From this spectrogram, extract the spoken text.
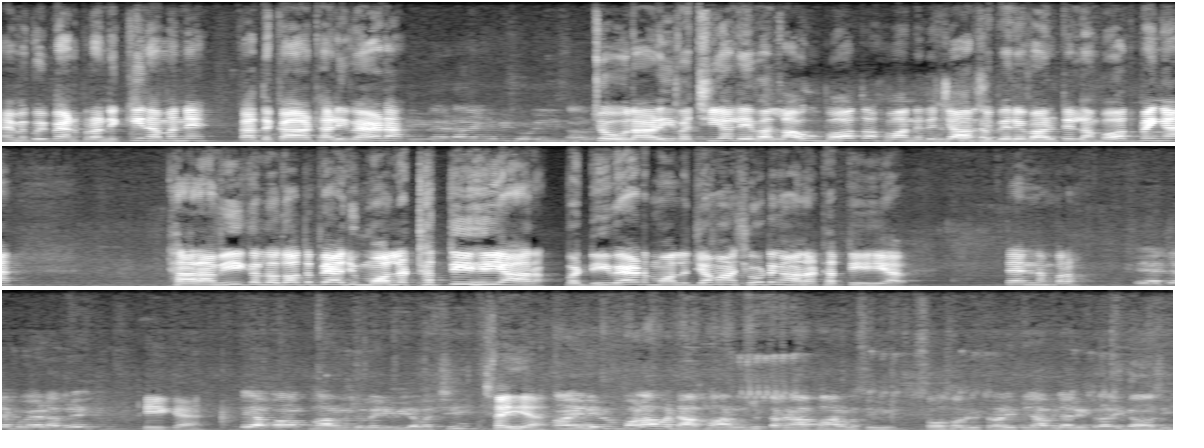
ਐਵੇਂ ਕੋਈ ਭੈਣ ਭਰਾ ਨਿੱਕੀ ਨਾ ਮੰਨੇ ਕੱਦ ਕਾਠ ਵਾਲੀ ਵੈੜ ਆ। ਆ ਝੋਲ ਵਾਲੀ ਵੱਛੀ ਆ ਲੇਵਾ ਲਾਊ ਬਹੁਤ ਹਵਾਨੇ ਦੇ ਚਾਰ ਚਪੇਰੇ ਵਾਲ ਢੇਲਾਂ ਬਹੁਤ ਪਈਆਂ। 18 20 ਕਿਲੋ ਦੁੱਧ ਪਿਆ ਜੂ ਮੁੱਲ 38000 ਵੱਡੀ ਵੈੜ ਮੁੱਲ ਜਮਾ ਛੋਟੀਆਂ ਦਾ 38000 ਤਿੰਨ ਨੰਬਰ। ਇਹ ਐਚਐਫ ਵੈੜ ਆ ਵੀਰੇ। ਠੀਕ ਹੈ। ਇਹ ਆਪਾਂ ਫਾਰਮ ਚੋਂ ਲਈ ਵੀ ਆ ਬੱਚੀ ਸਹੀ ਆ। ਆਏ ਨੇ ਵੀ ਬੜਾ ਵੱਡਾ ਫਾਰਮ ਸੀ ਤਗੜਾ ਫਾਰਮ ਸੀ 100 100 ਲੀਟਰ ਵਾਲੀ 50 50 ਲੀਟਰ ਵਾਲੀ ਗਾਂ ਸੀ।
